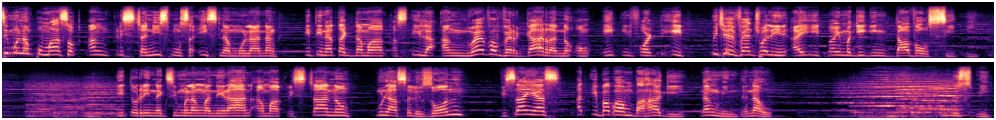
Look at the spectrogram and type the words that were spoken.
Nagsimulang pumasok ang Kristyanismo sa isla mula nang itinatag ng mga Kastila ang Nueva Vergara noong 1848 which eventually ay ito ay magiging Davao City. Dito rin nagsimulang manirahan ang mga Kristiyanong mula sa Luzon, Visayas at iba pang bahagi ng Mindanao. Excuse me.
